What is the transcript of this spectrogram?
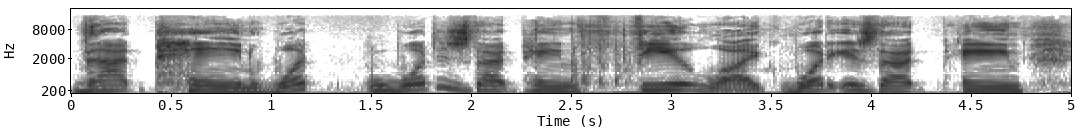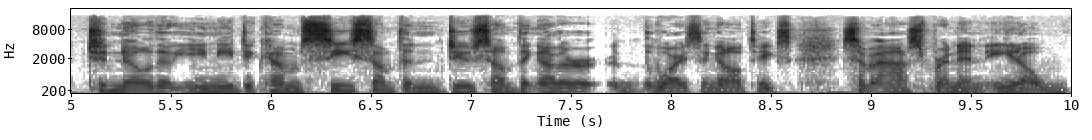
that pain, what what does that pain feel like? What is that pain to know that you need to come see something, do something? Otherwise, think I'll take some aspirin and you know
